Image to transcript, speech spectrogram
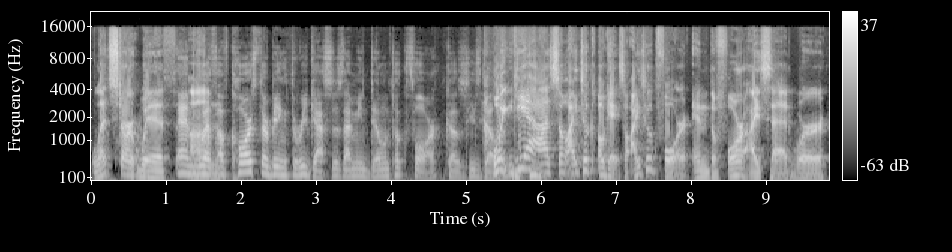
let's start with And um, with, of course, there being three guesses, that mean, Dylan took four because he's Dylan. Well, yeah. So I took okay. So I took four, and the four I said were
